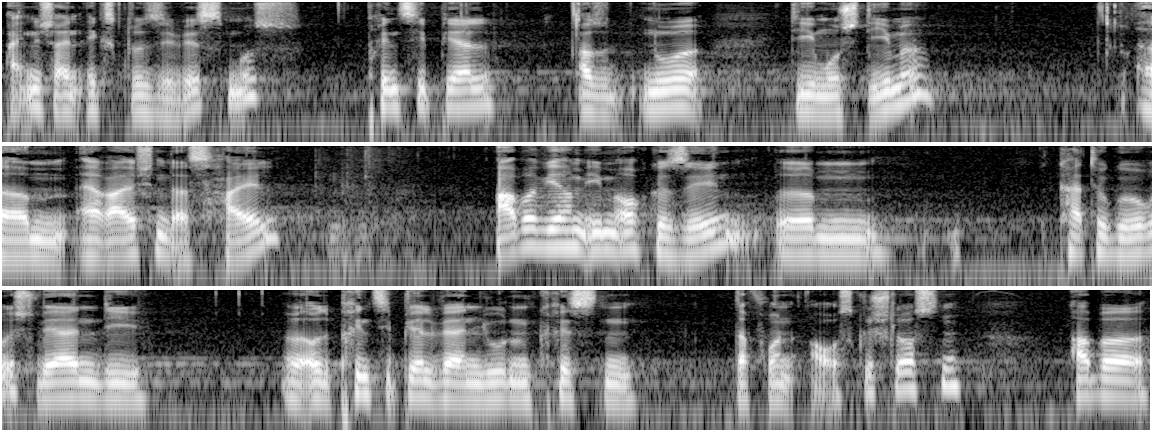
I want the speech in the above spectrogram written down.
eigentlich einen Exklusivismus, prinzipiell, also nur die Muslime ähm, erreichen das Heil. Aber wir haben eben auch gesehen, ähm, kategorisch werden die, also prinzipiell werden Juden und Christen davon ausgeschlossen, aber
